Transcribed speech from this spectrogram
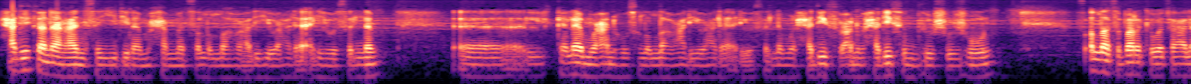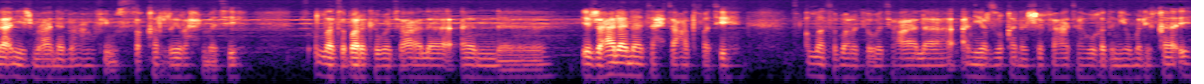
حديثنا عن سيدنا محمد صلى الله عليه وعلى آله وسلم. آه، الكلام عنه صلى الله عليه وعلى آله وسلم والحديث عنه حديث ذو شجون. أسأل الله تبارك وتعالى أن يجمعنا معه في مستقر رحمته. أسأل الله تبارك وتعالى أن يجعلنا تحت عطفته. الله تبارك وتعالى أن يرزقنا شفاعته غدا يوم لقائه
